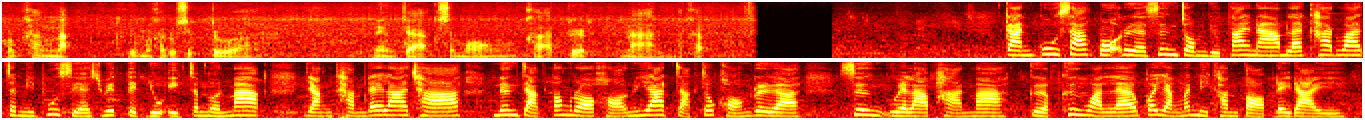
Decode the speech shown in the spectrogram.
ค่อนข้างหนักคือไม่ค่อยรู้สึกตัว เนื่องจากสมองขาดเลือดนานนะครับ การกู้ซากโป๊ะเรือซึ่งจมอยู่ใต้น้ำและคาดว่าจะมีผู้เสียชีวิตติดอยู่อีกจำนวนมาก ยังทำได้ล่าช้า เนื่องจากต้องรอขออนุญาตจากเจ้าของเรือ ซึ่งเวลาผ่านมาเกือบครึ่งวันแล้วก็ยังไม่มีคำตอบใด ๆ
